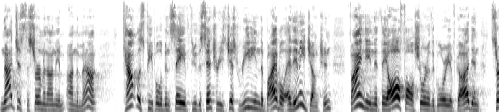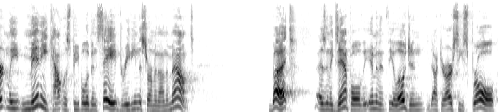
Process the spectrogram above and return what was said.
Not just the Sermon on the, on the Mount. Countless people have been saved through the centuries just reading the Bible at any junction finding that they all fall short of the glory of God, and certainly many countless people have been saved reading the Sermon on the Mount. But, as an example, the eminent theologian, Dr. R.C. Sproul,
